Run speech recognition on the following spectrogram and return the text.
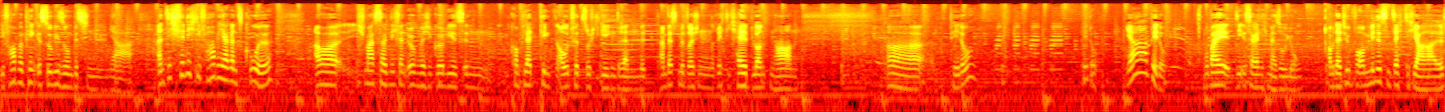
Die Farbe pink ist sowieso ein bisschen, ja... An sich finde ich die Farbe ja ganz cool. Aber ich mag es halt nicht, wenn irgendwelche Girlies in komplett pinken Outfits durch die Gegend rennen. Mit, am besten mit solchen richtig hellblonden Haaren. Äh, Pedo? Pedo. Ja, Pedo. Wobei, die ist ja nicht mehr so jung. Aber der Typ war mindestens 60 Jahre alt.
